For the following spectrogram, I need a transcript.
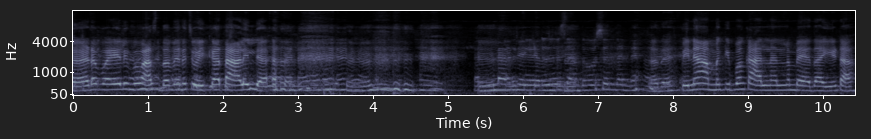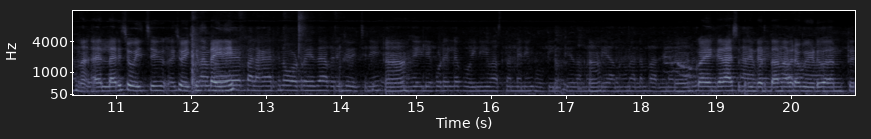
എവിടെ പോയാലും ഇപ്പൊ വാസുദമ്മേനെ ചോദിക്കാത്ത ആളില്ല. ചോദിക്കാറുണ്ട്. സന്തോഷം തന്നെ. അതെ. പിന്നെ അമ്മക്കിപ്പോ കാലിനെല്ലാം ഭേദമായി കേട്ടാ എല്ലാരും ചോദിച്ച് ചോദിക്കുന്നുണ്ടായിന് പലഹാരത്തിന് ഓർഡർ ചെയ്ത് അവരും ചോദിച്ചിന്. കയ്യിലെ കൂടെ എല്ലാം പോയിനി. കൂട്ടിയിട്ട് നമ്മൾ പറഞ്ഞു നമ്മൾ ഭയങ്കര ആശുപത്രിന്റെ അടുത്താണ് അവരെ വീട് പറഞ്ഞിട്ട്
